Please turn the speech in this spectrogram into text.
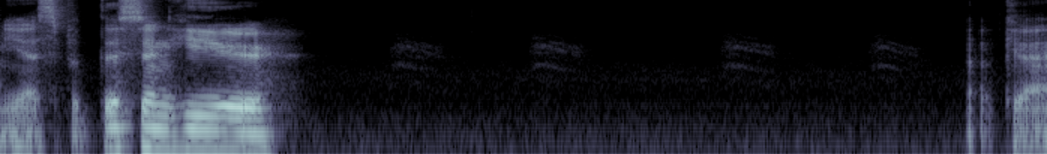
yes, put this in here. Okay.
